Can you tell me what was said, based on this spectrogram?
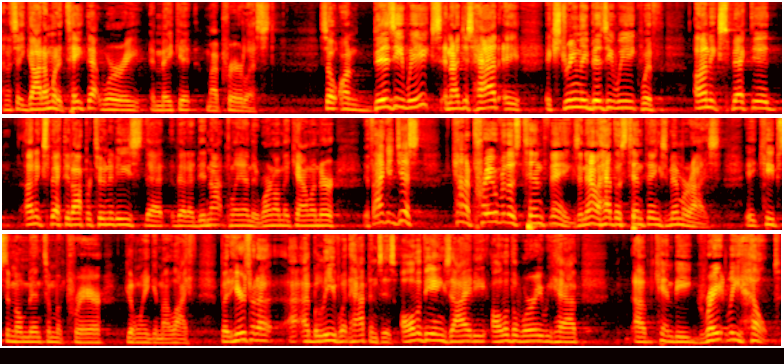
And I say, God, I'm going to take that worry and make it my prayer list. So on busy weeks, and I just had a extremely busy week with unexpected, unexpected opportunities that, that I did not plan, they weren't on the calendar. If I could just kind of pray over those 10 things, and now I have those 10 things memorized, it keeps the momentum of prayer going in my life. But here's what I, I believe what happens is all of the anxiety, all of the worry we have uh, can be greatly helped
